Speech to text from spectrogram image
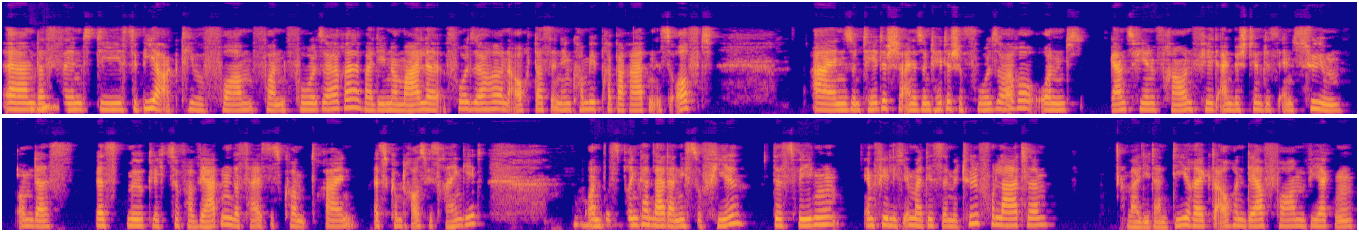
Ähm, mhm. Das sind die Sibir-aktive Form von Folsäure, weil die normale Folsäure und auch das in den Kombipräparaten ist oft ein synthetische, eine synthetische Folsäure und ganz vielen Frauen fehlt ein bestimmtes Enzym, um das bestmöglich zu verwerten. Das heißt, es kommt rein, es kommt raus, wie es reingeht. Mhm. Und das bringt dann leider nicht so viel. Deswegen empfehle ich immer diese Methylfolate, weil die dann direkt auch in der Form wirken,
